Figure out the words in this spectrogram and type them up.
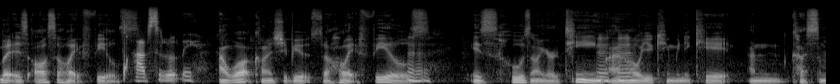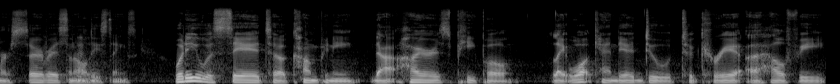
but it's also how it feels. absolutely. And what contributes to how it feels Mm-hmm. Is who's on your team and how you communicate and customer service and all Mm-hmm. these things. What do you would say to a company that hires people? Like, what can they do to create a healthy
